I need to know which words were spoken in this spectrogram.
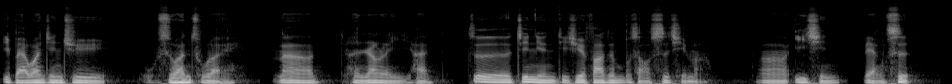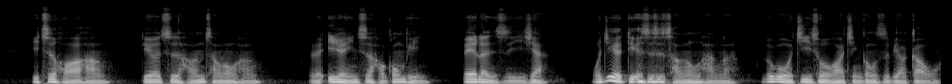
一百万进去五十万出来。那很让人遗憾，这今年的确发生不少事情嘛。那疫情两次，一次华航，第二次好像长龙航，对？一人一次，好公平，balance 一下。我记得第二次是长荣行啊，如果我记错的话，请公司不要告我。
